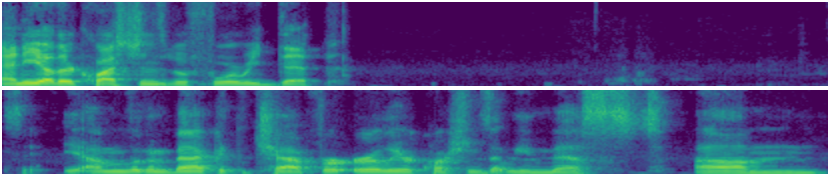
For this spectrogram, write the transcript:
Any other questions before we dip? Yeah, I'm looking back at the chat for earlier questions that we missed. Um,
